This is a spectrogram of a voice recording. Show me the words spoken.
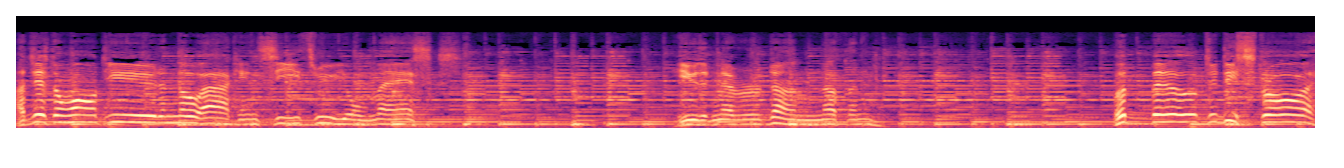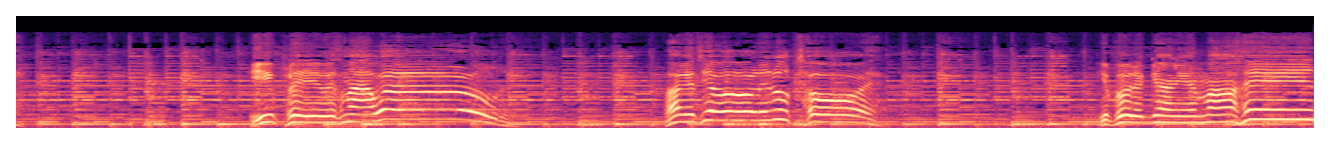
I just don't want you to know I can see through your masks. You that never done nothing but build to destroy. You play with my world like it's your little toy. You put a gun in my hand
